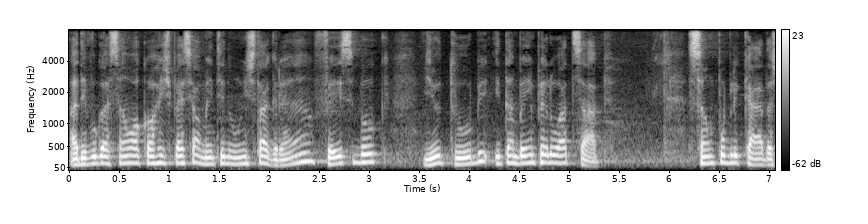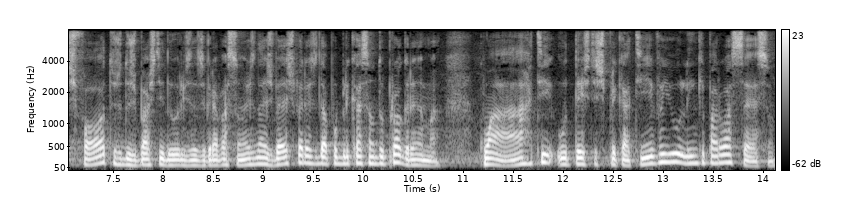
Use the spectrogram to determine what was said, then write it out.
A divulgação ocorre especialmente no Instagram, Facebook, YouTube e também pelo WhatsApp são publicadas fotos dos bastidores das gravações nas vésperas da publicação do programa, com a arte, o texto explicativo e o link para o acesso.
